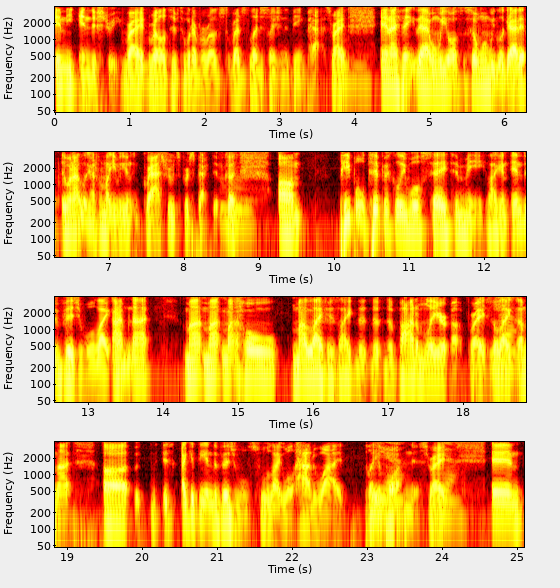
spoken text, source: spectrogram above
in the industry, right? Mhm. Relative to whatever reg- legislation is being passed, right? Mhm. And I think that when we also, so when we look at it, when I look at it from like even a grassroots perspective, because Mhm. um, people typically will say to me, like an individual, like I'm not my my my whole my life is like the the, the bottom layer up, right? So like I'm not uh it's I get the individuals who are like, well, how do I play a part in this, right? Yeah. And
